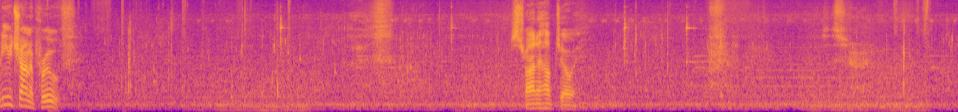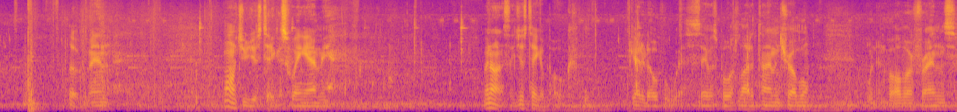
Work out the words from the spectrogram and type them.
What are you trying to prove? Just trying to help Joey. Look, man. Why don't you just take a swing at me? I mean, honestly, just take a poke. Get it over with. Save us both a lot of time and trouble. Wouldn't involve our friends.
